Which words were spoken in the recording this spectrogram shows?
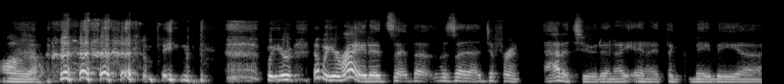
Oh yeah, but, but, you're no, but you're right. It's uh, that was a different attitude, and I and I think maybe uh,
